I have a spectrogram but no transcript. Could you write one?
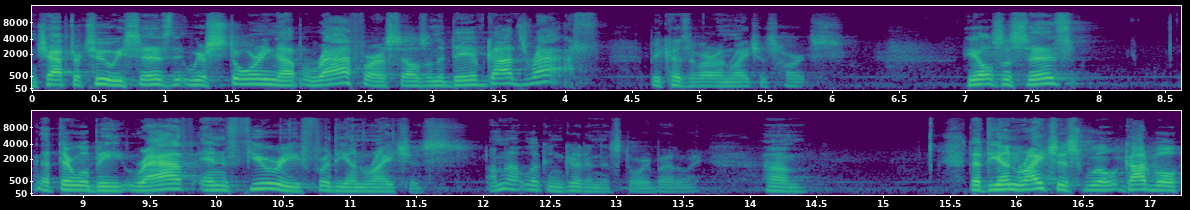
In chapter 2, he says that we're storing up wrath for ourselves on the day of God's wrath because of our unrighteous hearts. He also says that there will be wrath and fury for the unrighteous. I'm not looking good in this story, by the way. Um, that the unrighteous will, God will,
